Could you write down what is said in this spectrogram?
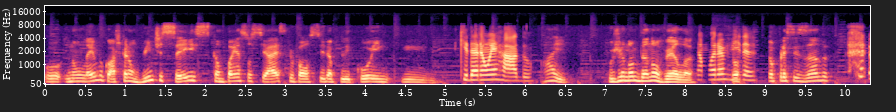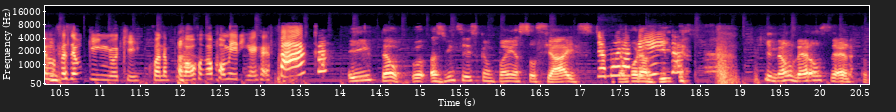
o, não lembro, acho que eram 26 campanhas sociais que o Valcir aplicou em, em Que deram errado. ai, fugiu o nome da novela. Amor à Vida. Tô precisando Eu vou fazer o guinho aqui. Quando igual a Palmeirinha. é, E então, as 26 campanhas sociais de amor de à amor à vida que não deram certo.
